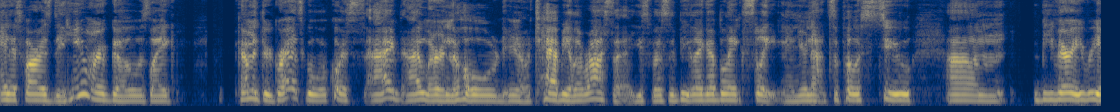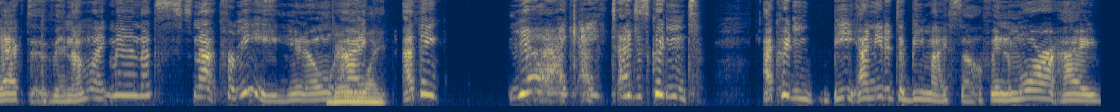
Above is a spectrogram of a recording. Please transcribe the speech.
And as far as the humor goes, like coming through grad school, of course, I I learned the whole you know tabula rasa. You're supposed to be like a blank slate, and you're not supposed to um be very reactive. And I'm like, man, that's not for me. You know, Very I white. I think, yeah, I, I I just couldn't. I couldn't be. I needed to be myself, and the more I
